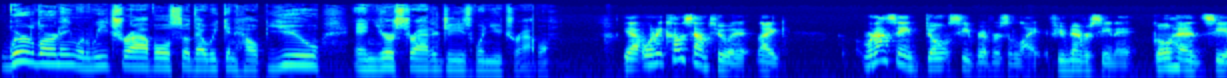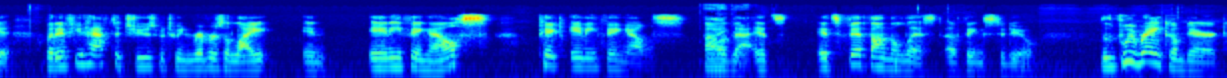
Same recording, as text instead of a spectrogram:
we're learning when we travel, so that we can help you and your strategies when you travel. Yeah, when it comes down to it, like we're not saying don't see Rivers of Light. If you've never seen it, go ahead and see it. But if you have to choose between Rivers of Light and anything else, pick anything else. I agree. that? It's it's fifth on the list of things to do. If we rank them, Derek,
